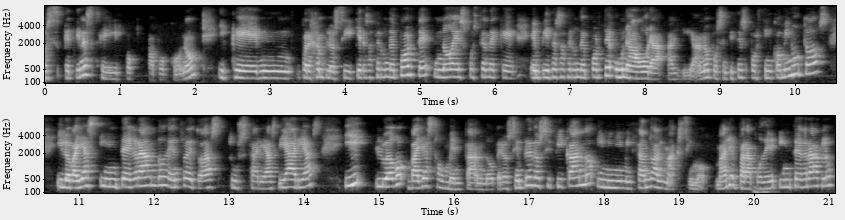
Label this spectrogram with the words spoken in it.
pues que tienes que ir poco a poco, ¿no? Y que, mm, por ejemplo, si quieres hacer un deporte, no es cuestión de que empieces a hacer un deporte una hora al día, ¿no? Pues empieces por cinco minutos y lo vayas integrando dentro de todas tus tareas diarias y luego vayas aumentando, pero siempre dosificando y minimizando al máximo, ¿vale? Para poder integrarlo,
